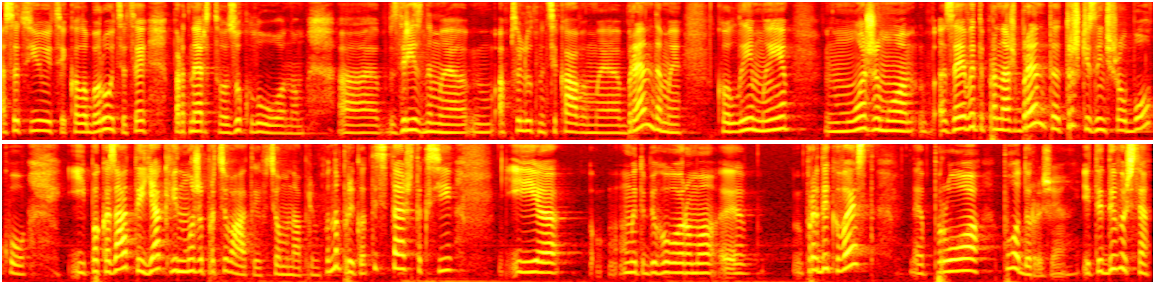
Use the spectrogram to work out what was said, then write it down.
асоціюється і колаборується, це партнерство з уклоном, з різними абсолютно цікавими брендами, коли ми можемо заявити про наш бренд трошки з іншого боку і показати, як він може працювати в цьому напрямку. Наприклад, ти сідаєш в таксі, і ми тобі говоримо. Е, пройди квест е, про подорожі, і ти дивишся,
